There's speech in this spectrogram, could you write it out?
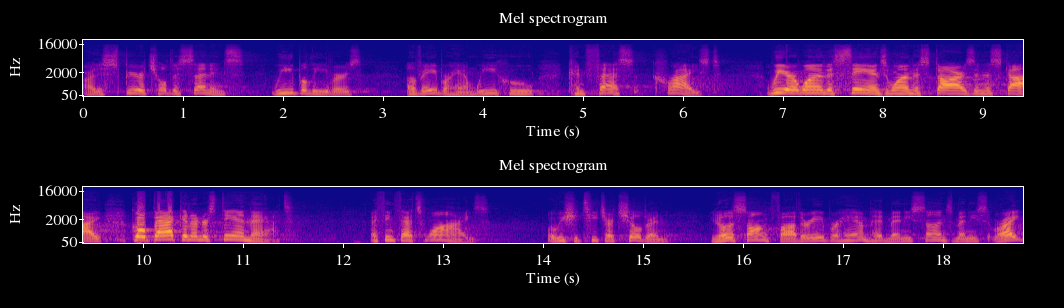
are the spiritual descendants, we believers of Abraham, we who confess Christ. We are one of the sands, one of the stars in the sky. Go back and understand that. I think that's wise. What we should teach our children. You know the song, Father Abraham had many sons, many, right?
